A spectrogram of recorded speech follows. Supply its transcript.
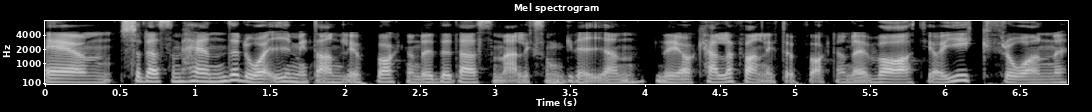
Eh, så det som hände då i mitt andliga uppvaknande, det där som är liksom grejen, det jag kallar för andligt uppvaknande, var att jag gick från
